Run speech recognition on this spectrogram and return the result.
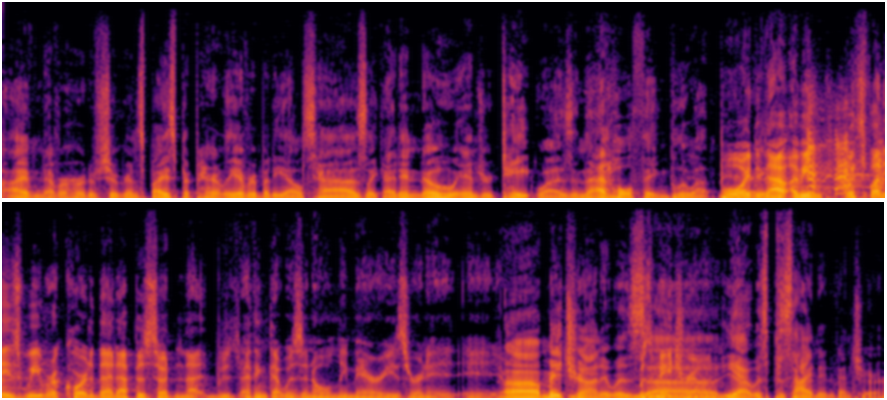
I've never heard of Sugar and Spice, but apparently everybody else has. Like I didn't know who Andrew Tate was, and that whole thing blew up. Boy, Mary. did that! I mean, what's funny is we recorded that episode, and that was, I think that was in Only Mary's or in, in, uh Matreon. It was, Was uh, Matreon. Yeah, it was Poseidon Adventure.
